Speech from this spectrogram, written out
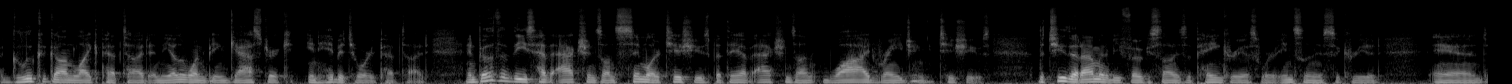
a glucagon like peptide and the other one being gastric inhibitory peptide. And both of these have actions on similar tissues, but they have actions on wide ranging tissues. The two that I'm going to be focused on is the pancreas, where insulin is secreted, and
